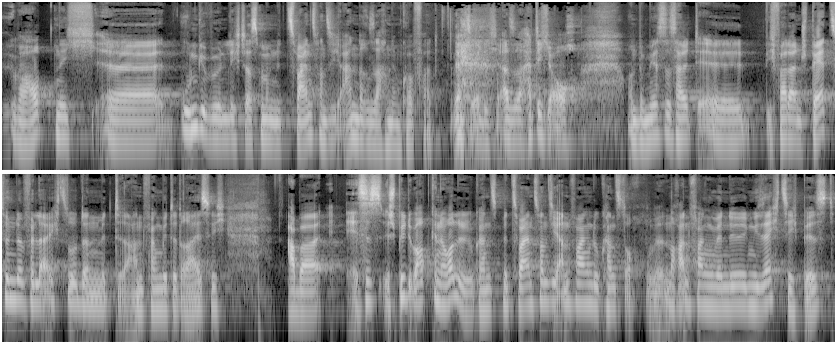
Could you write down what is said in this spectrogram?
überhaupt nicht äh, ungewöhnlich, dass man mit 22 andere Sachen im Kopf hat. Ganz ehrlich. Also hatte ich auch. Und bei mir ist es halt, äh, ich war dann Spätzünder vielleicht so, dann mit Anfang, Mitte 30. Aber es, ist, es spielt überhaupt keine Rolle. Du kannst mit 22 anfangen, du kannst auch noch anfangen, wenn du irgendwie 60 bist.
